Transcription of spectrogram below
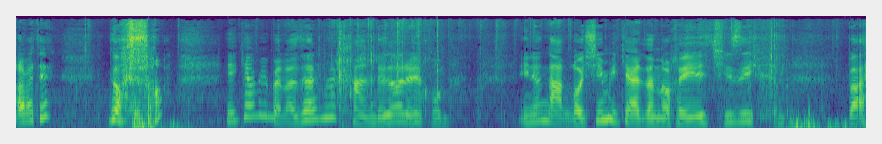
البته داستان یه کمی به نظر من خنده داره. خب اینا نقاشی می‌کردن آخه یه چیزی بعد,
